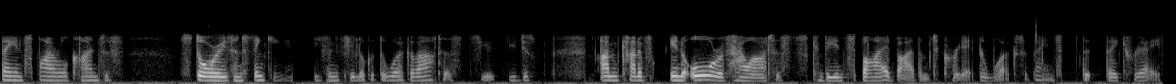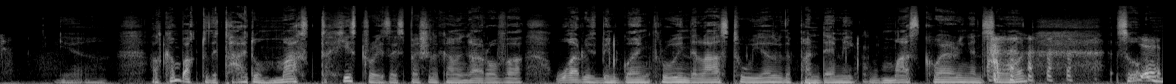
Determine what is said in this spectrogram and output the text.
They inspire all kinds of stories and thinking. Even if you look at the work of artists, you, you just, I'm kind of in awe of how artists can be inspired by them to create the works that they that they create. Yeah. I'll come back to the title Masked Histories, especially coming out of uh, what we've been going through in the last two years with the pandemic, mask wearing, and so on. so, yes.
